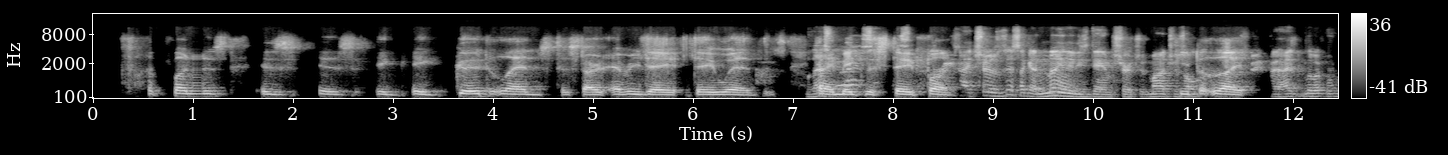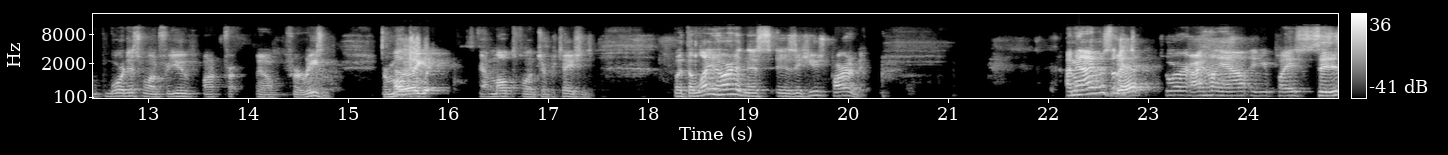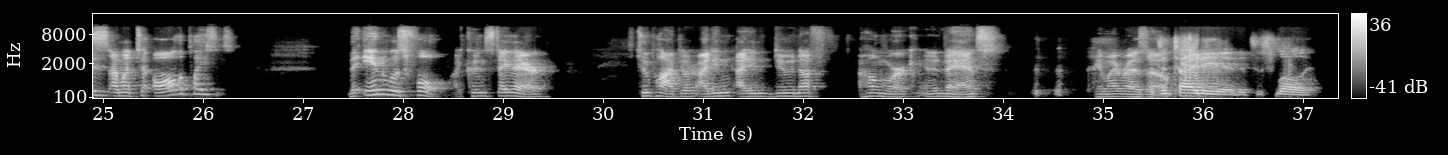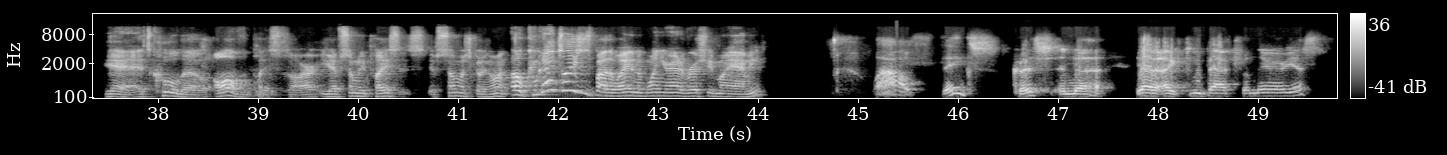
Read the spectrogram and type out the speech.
Fun is is is a, a good lens to start every day day with. Well, Can I make this day fun? I chose this. I got a million of these damn shirts with mantras. Keep it light. I wore this one for you, for you know, for a reason. For multiple, I like it. It's got multiple interpretations, but the lightheartedness is a huge part of it. I mean, I was yeah. tour. I hung out at your places. I went to all the places. The inn was full. I couldn't stay there It's too popular. I didn't I didn't do enough homework in advance. Get my resume. It's a tiny inn. It's a small inn. Yeah, it's cool though. All of the places are. You have so many places. There's so much going on. Oh, congratulations, by the way, on the one year anniversary of Miami. Wow, thanks, Chris. And uh, yeah, I flew back from there yesterday.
